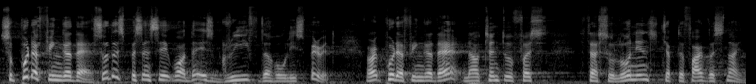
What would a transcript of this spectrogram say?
so put a finger there. So this person said, "Well, there is grief the Holy Spirit." All right. Put a finger there. Now turn to First Thessalonians chapter five, verse nine.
